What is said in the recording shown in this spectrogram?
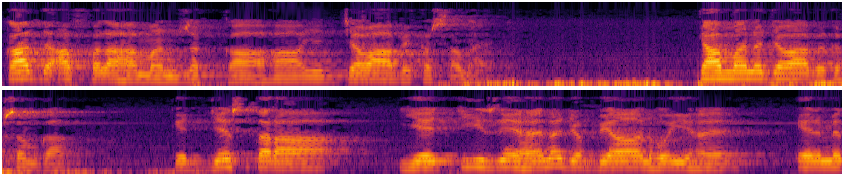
قد افلاح من زکا یہ جواب قسم ہے۔ کیا من جواب قسم کا؟ کہ جس طرح یہ چیزیں ہیں نا جو بیان ہوئی ہیں، ان میں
